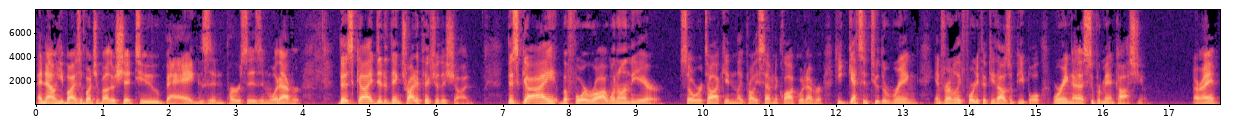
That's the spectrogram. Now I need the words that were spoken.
and now he buys a bunch of other shit too, bags and purses and whatever. This guy did a thing. Try to picture this, Sean. This guy before Raw went on the air. So we're talking like probably seven o'clock, whatever. He gets into the ring in front of like 40, 50,000 people wearing a Superman costume. All right.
